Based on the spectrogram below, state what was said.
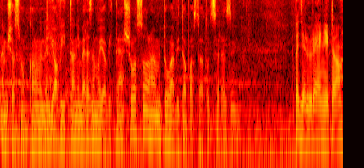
nem is azt mondani, hogy javítani, mert ez nem a javításról szól, hanem hogy további tapasztalatot szerezzünk. Egyelőre ennyit a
